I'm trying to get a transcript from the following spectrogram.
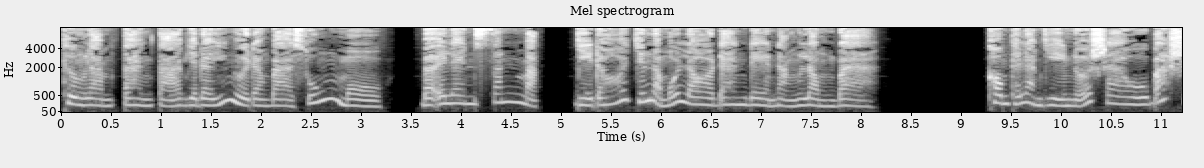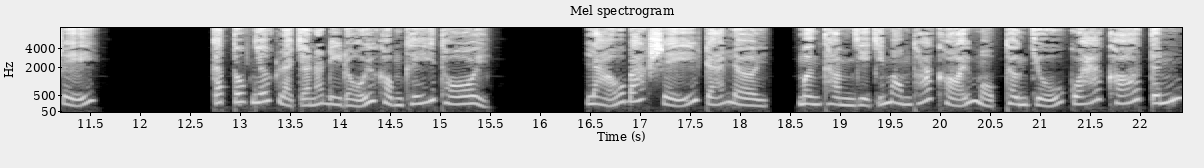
thường làm tàn tạ và đẩy người đàn bà xuống mồ, bà Ellen xanh mặt vì đó chính là mối lo đang đè nặng lòng bà. Không thể làm gì nữa sao bác sĩ? Cách tốt nhất là cho nó đi đổi không khí thôi. Lão bác sĩ trả lời, mừng thầm vì chỉ mong thoát khỏi một thân chủ quá khó tính.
